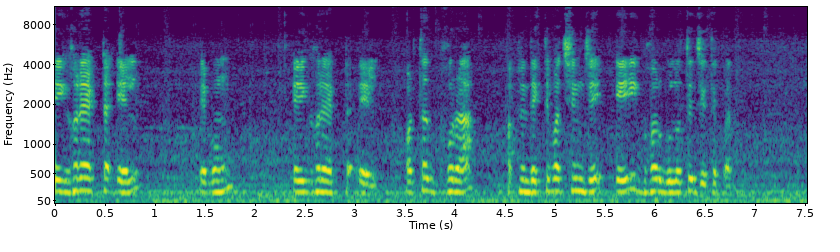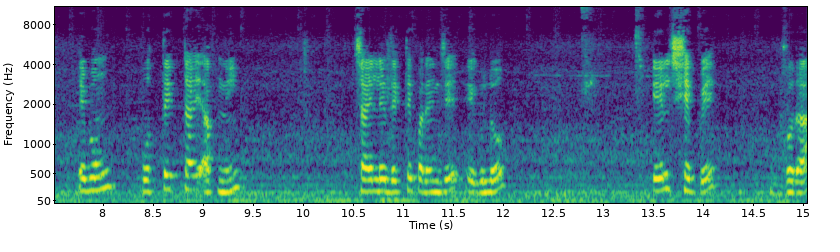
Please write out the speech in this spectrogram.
এই ঘরে একটা এল এবং এই ঘরে একটা এল অর্থাৎ ঘোড়া আপনি দেখতে পাচ্ছেন যে এই ঘরগুলোতে যেতে পারে এবং প্রত্যেকটাই আপনি চাইলে দেখতে পারেন যে এগুলো এল শেপে ঘোড়া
